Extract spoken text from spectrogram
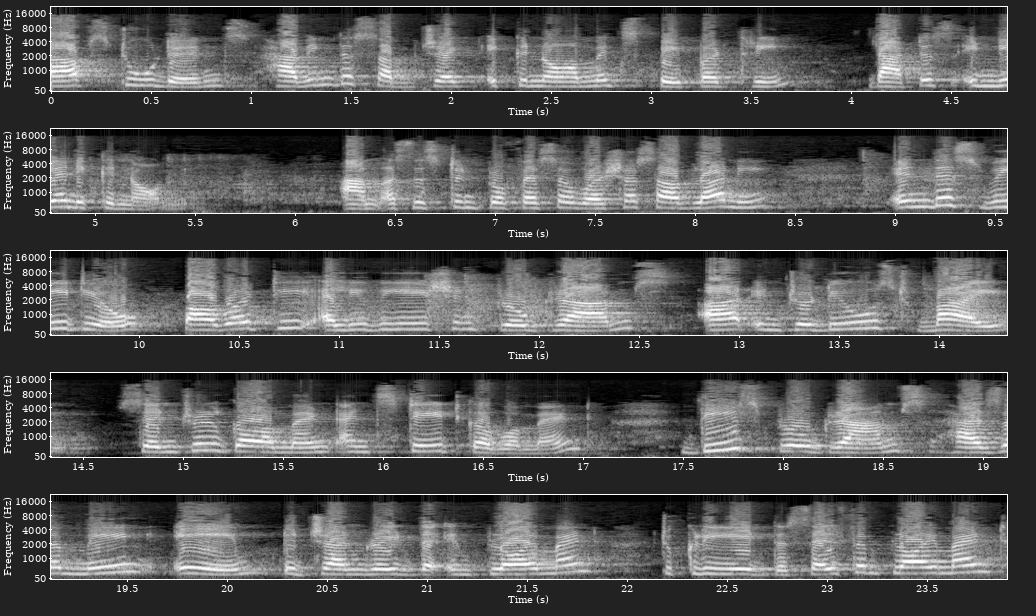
BAF students having the subject Economics Paper 3, that is Indian Economy. I'm Assistant Professor Varsha Sawlani. In this video, poverty alleviation programs are introduced by central government and state government. These programs has a main aim to generate the employment, to create the self-employment,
